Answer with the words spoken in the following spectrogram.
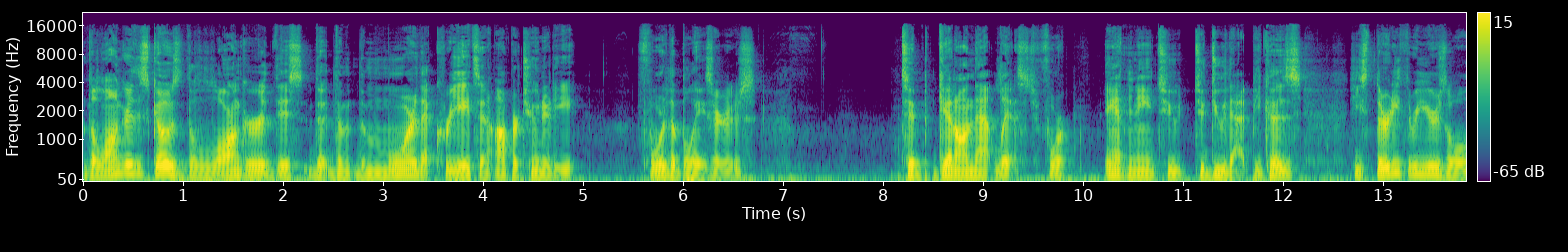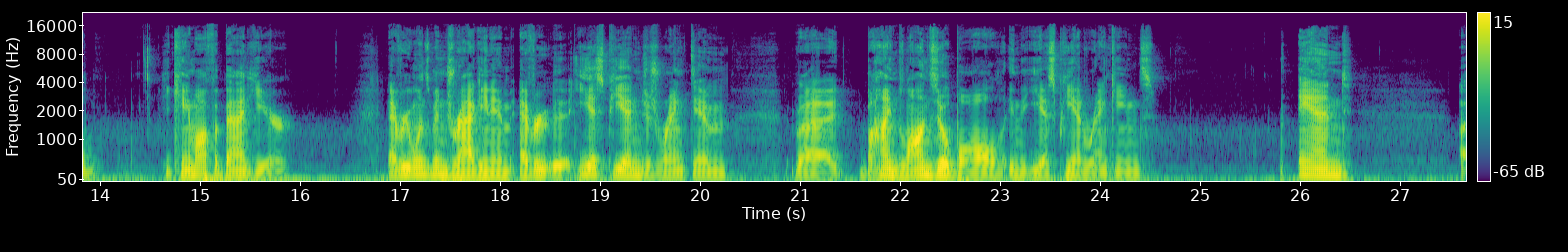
the longer this goes, the longer this, the, the, the more that creates an opportunity for the Blazers to get on that list for Anthony to to do that because he's 33 years old. He came off a bad year. Everyone's been dragging him. Every uh, ESPN just ranked him uh, behind Lonzo Ball in the ESPN rankings, and uh,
